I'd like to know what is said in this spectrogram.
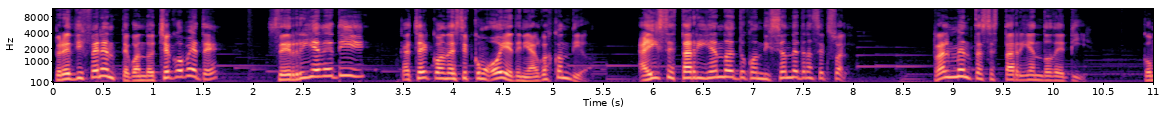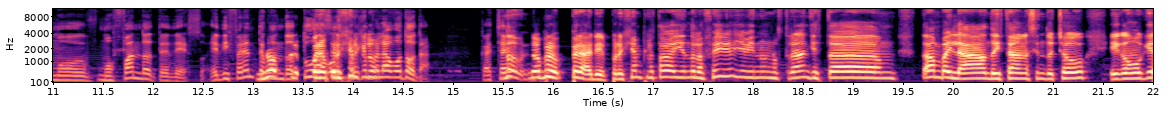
Pero es diferente cuando Checo Pete se ríe de ti, ¿cachai? Cuando decir como, oye, tenía algo escondido. Ahí se está riendo de tu condición de transexual. Realmente se está riendo de ti. Como mofándote de eso. Es diferente cuando tú haces, por ejemplo, la botota. No, no, pero espera, Ariel, por ejemplo, estaba yendo a la feria y vienen unos trans y estaban, estaban bailando y estaban haciendo show y como que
